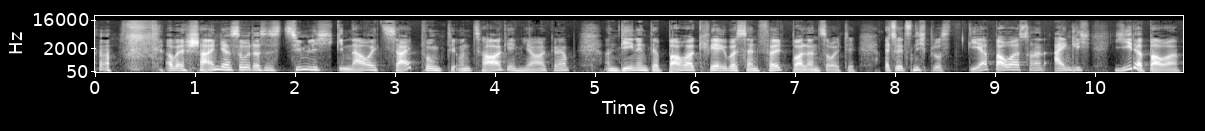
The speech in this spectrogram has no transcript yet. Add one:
aber es scheint ja so, dass es ziemlich genaue Zeitpunkte und Tage im Jahr gab, an denen der Bauer quer über sein Feld ballern sollte. Also jetzt nicht bloß der Bauer, sondern eigentlich jeder Bauer.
